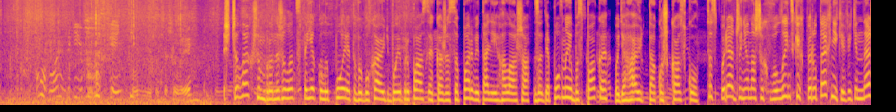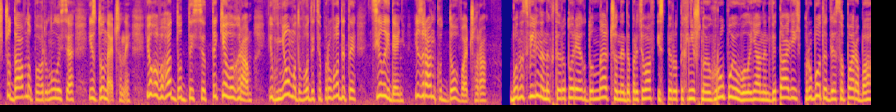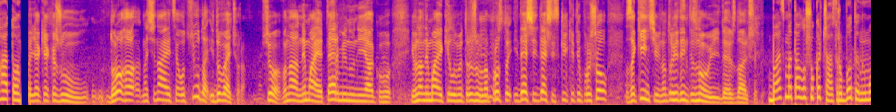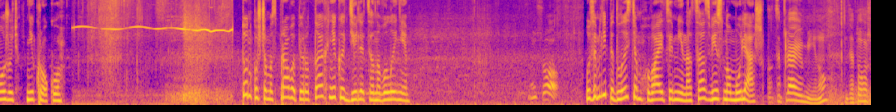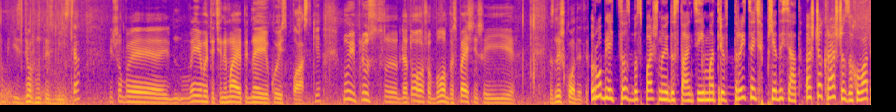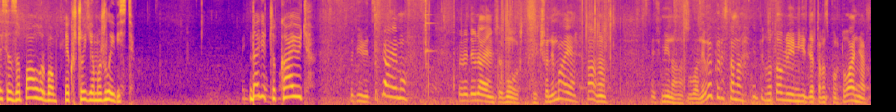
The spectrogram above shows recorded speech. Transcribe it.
Ще легшим бронежилет стає, коли поряд вибухають боєприпаси, каже сапер Віталій Галаша. Задля повної безпеки одягають також каску. Це спорядження наших волинських піротехніків, які нещодавно повернулися із Донеччини. Його вага до 10 кілограм, і в ньому доводиться проводити цілий день із ранку до вечора. Бо на звільнених територіях Донеччини, де працював із піротехнічною групою, волинянин Віталій, роботи для сапера багато. Як я кажу, дорога починається отсюда і до вечора. Все, вона не має терміну ніякого, і вона не має кілометражу. Вона просто йдеш, йдеш, і скільки ти пройшов, закінчив, і на другий день ти знову йдеш далі. Без металошукача зробити не можуть ні кроку. Тонкощами справи піротехніки діляться на Волині. Ну? У землі під листям ховається міна. Це, звісно, муляж. Зацепляю міну для того, щоб її здергнути з місця. І щоб е, виявити, чи немає під нею якоїсь пастки. Ну і плюс е, для того, щоб було безпечніше її знешкодити. Роблять це з безпечної дистанції метрів 30-50. А ще краще заховатися за пагорбом, якщо є можливість. Далі чекають, Тоді відцепляємо, передивляємося знову ж таки, якщо немає. Ага. Ось міна у нас була не використана і підготовлюємо її для транспортування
